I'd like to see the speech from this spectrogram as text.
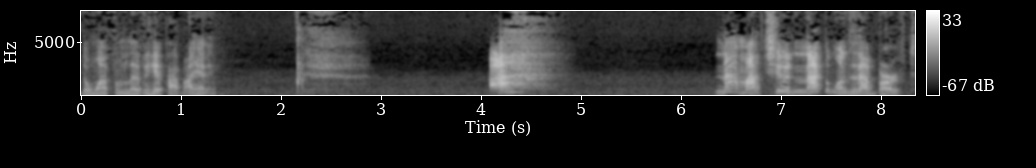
the one from Love and Hip Hop Miami. I, not my children, not the ones that I birthed.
